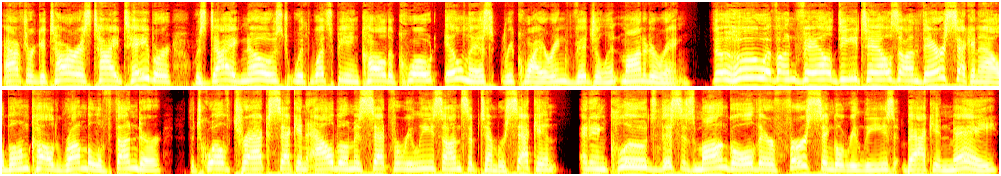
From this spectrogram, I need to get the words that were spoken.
after guitarist Ty Tabor was diagnosed with what's being called a quote illness requiring vigilant monitoring. The Hu have unveiled details on their second album called Rumble of Thunder. The 12 track second album is set for release on September 2nd and includes This Is Mongol, their first single release back in May,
